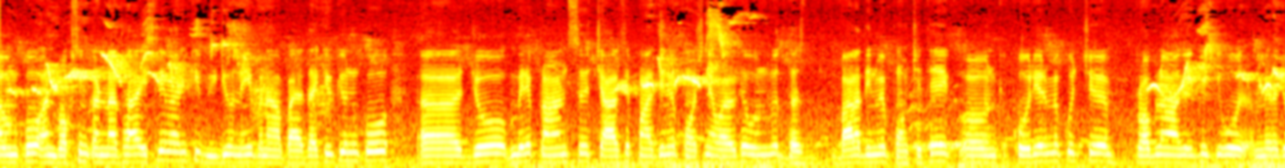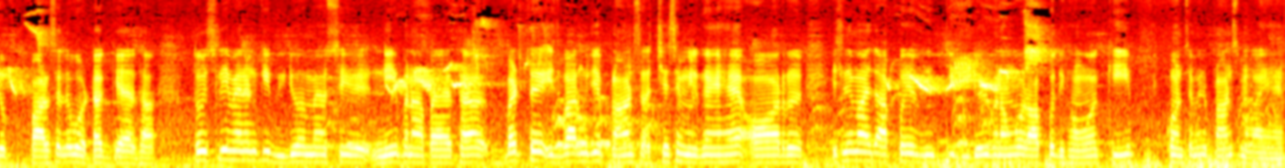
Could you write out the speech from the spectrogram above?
उनको अनबॉक्सिंग करना था, इसलिए मैं उनकी वीडियो नहीं बना पाया था, क्योंकि उनको जो मेरे प्लांट्स चार से पाँच दिन में पहुँचने वाले थे उनको दस, बारह दिन में पहुँचे थे उनके कोरियर में कुछ प्रॉब्लम आ गई थी कि वो मेरा जो पार्सल है वो अटक गया था। तो इसलिए मैंने उनकी वीडियो में उसे नहीं बना पाया था बट इस बार मुझे प्लांट्स अच्छे से मिल गए हैं और इसलिए मैं आज आपको ये वीडियो भी बनाऊँगा और आपको दिखाऊँगा कि कौन से मैंने प्लांट्स मंगाए हैं।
